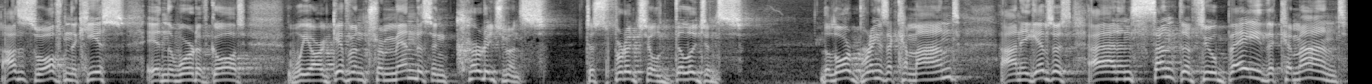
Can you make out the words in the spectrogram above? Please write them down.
As is so often the case in the Word of God, we are given tremendous encouragements to spiritual diligence. The Lord brings a command and He gives us an incentive to obey the command.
